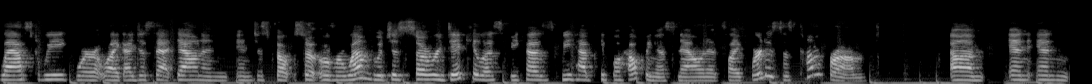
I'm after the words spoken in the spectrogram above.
last week where like I just sat down and, and just felt so overwhelmed, which is so ridiculous because we have people helping us now and it's like, where does this come from? Um and and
